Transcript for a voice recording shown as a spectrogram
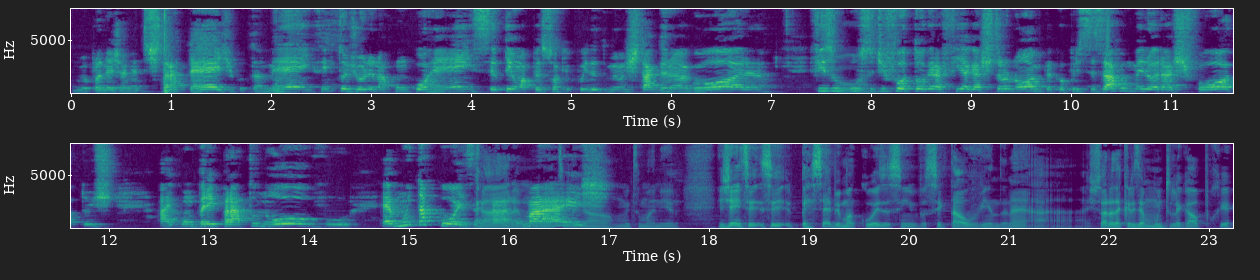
meu planejamento estratégico também, sempre estou de olho na concorrência, eu tenho uma pessoa que cuida do meu Instagram agora, fiz um Show. curso de fotografia gastronômica, que eu precisava melhorar as fotos, aí comprei prato novo, é muita coisa, cara, Cara, muito mas... legal, muito maneiro. Gente, você percebe uma coisa, assim, você que tá ouvindo, né? A, a história da Cris é muito legal porque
